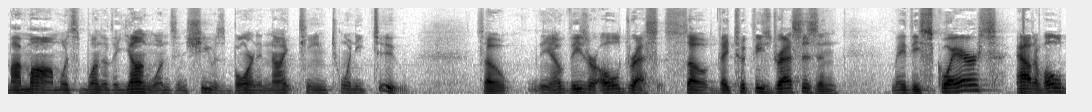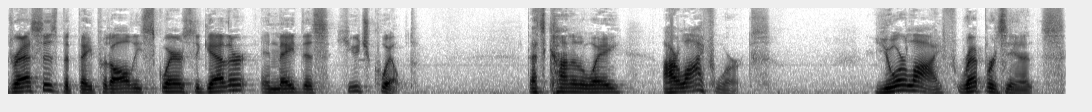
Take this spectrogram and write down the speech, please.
My mom was one of the young ones, and she was born in 1922. So, you know, these are old dresses. So they took these dresses and made these squares out of old dresses, but they put all these squares together and made this huge quilt. That's kind of the way our life works. Your life represents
